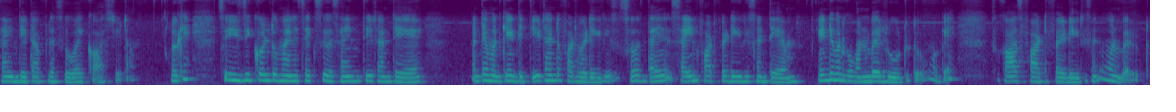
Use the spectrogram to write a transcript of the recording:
sine theta plus y cos theta okay so is equal to minus x sine theta అంటే అంటే మనకేంటి థీటా అంటే forty five degrees. So sine forty five degrees అంటే ఏంటి మనకు one by root two okay? So cos forty five degrees అంటే వన్ బై రూట్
